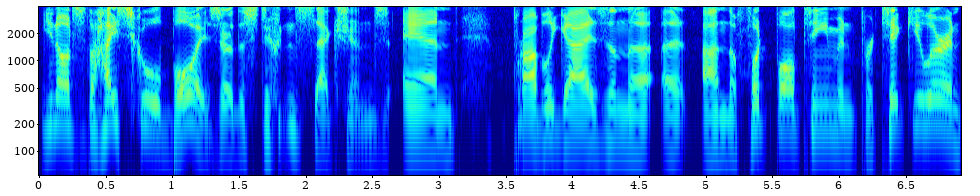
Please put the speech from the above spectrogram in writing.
you know, it's the high school boys are the student sections, and probably guys on the uh, on the football team in particular. And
